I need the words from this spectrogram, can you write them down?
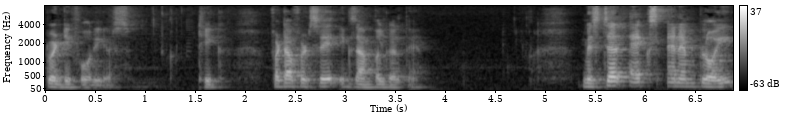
24 years ठीक फटाफट से एग्ज़ाम्पल करते हैं Mr. X, an employee,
